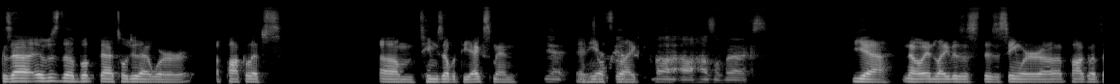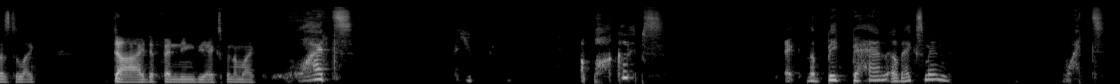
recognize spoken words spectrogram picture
because uh, it was the book that I told you that where Apocalypse um teams up with the X Men yeah, and he has to like about uh, House of X. Yeah, no, and like there's a, there's a scene where uh, Apocalypse has to like die defending the X Men. I'm like, what? Are you Apocalypse? The big bad of X Men? What?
